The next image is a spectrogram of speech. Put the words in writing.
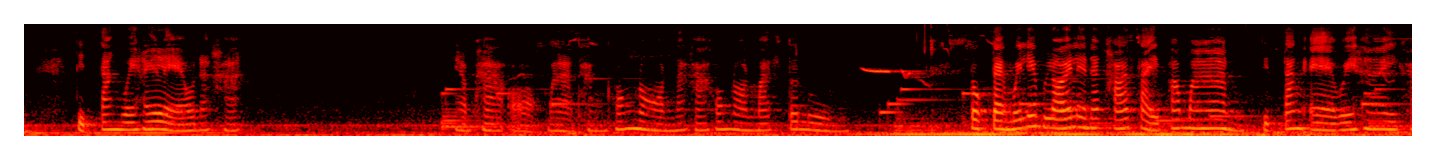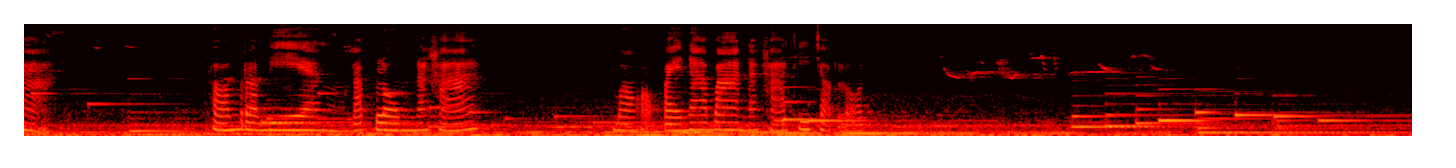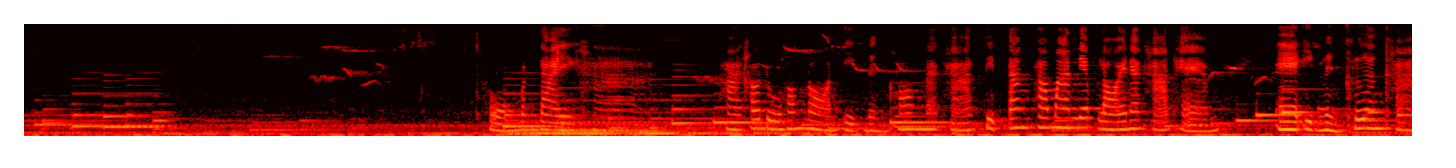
ติดตั้งไว้ให้แล้วนะคะ อย่าพาออกมาทางห้องนอนนะคะ ห้องนอนมาสเตอร์รูมตกแต่งไว้เรียบร้อยเลยนะคะ ใส่ผ้าม่านติดตั้งแอร์ไว้ให้ค่ะ พร้อมระเบียง รับลมนะคะ มองออกไปหน้าบ้านนะคะที่จอดรถโถงบันไดค่ะ เข้าดูห้องนอนอีกหนึ่งห้องนะคะ ติดตั้งผ้าม่านเรียบร้อยนะคะ แถมแอร์อีกหนึ่งเครื่องค่ะ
